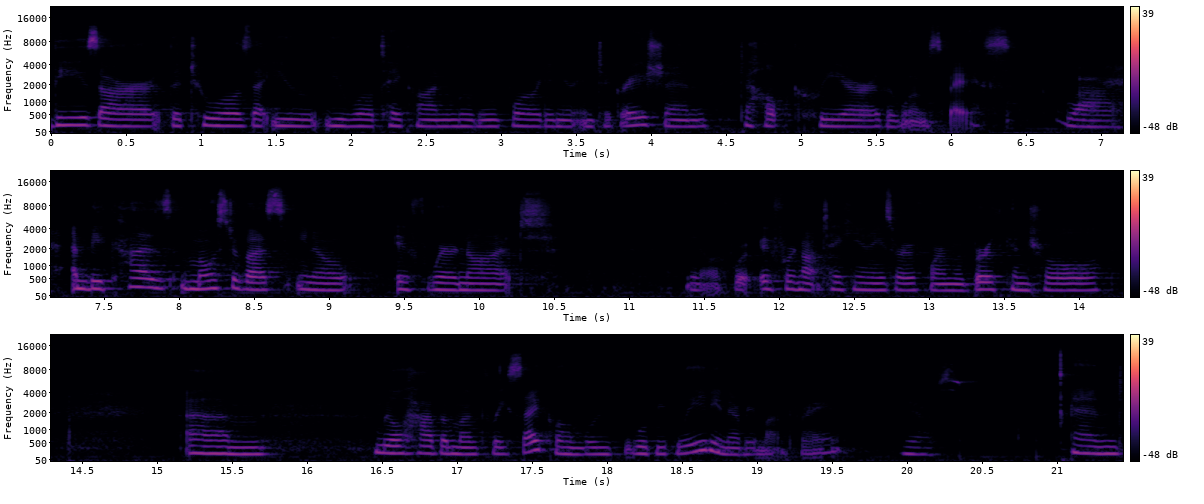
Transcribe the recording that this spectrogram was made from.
these are the tools that you you will take on moving forward in your integration to help clear the womb space. Wow. And because most of us, you know, if we're not, you know, if we're if we're not taking any sort of form of birth control, um, we'll have a monthly cycle and we'll, we'll be bleeding every month, right? Yes. And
